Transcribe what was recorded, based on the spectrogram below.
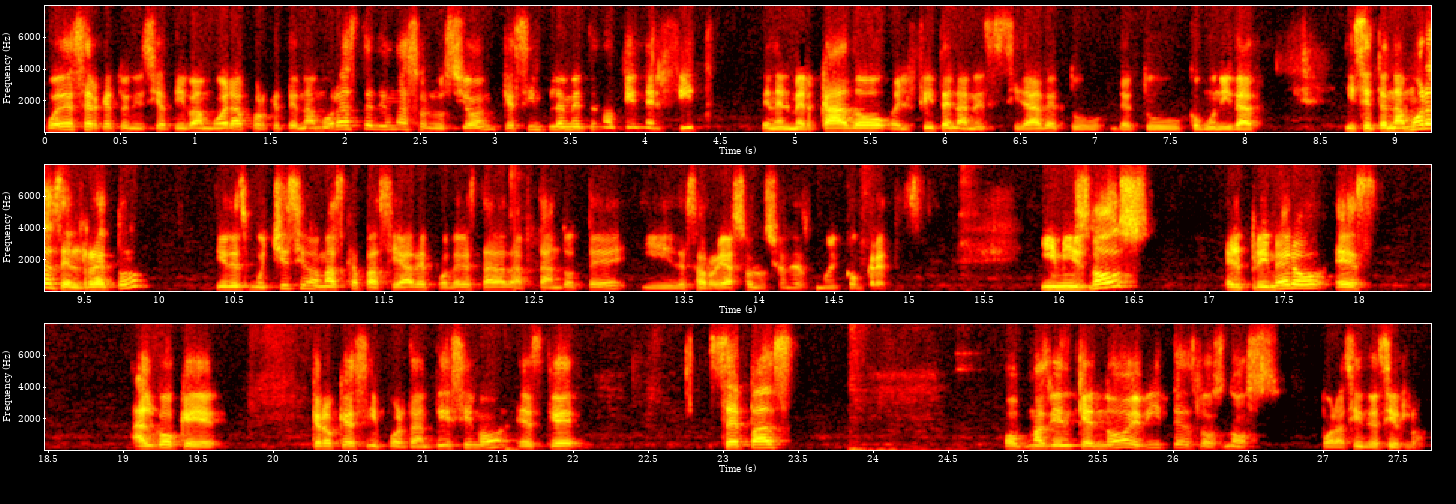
puede ser que tu iniciativa muera porque te enamoraste de una solución que simplemente no tiene el fit en el mercado o el fit en la necesidad de tu comunidad. Y si te enamoras del reto, tienes muchísima más capacidad de poder estar adaptándote y desarrollar soluciones muy concretas. Y mis dos, el primero es algo que creo que es importantísimo, es que sepas, o más bien que no evites los nos, por así decirlo.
